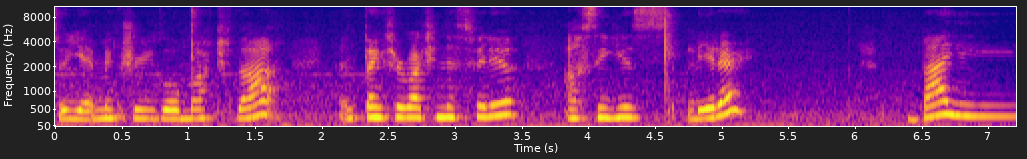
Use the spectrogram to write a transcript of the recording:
So yeah, make sure you go and watch that. And thanks for watching this video. I'll see you later. Bye.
